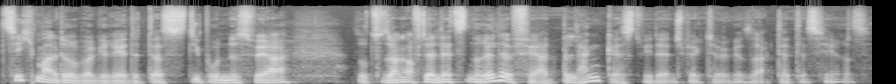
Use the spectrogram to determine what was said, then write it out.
zigmal darüber geredet, dass die Bundeswehr sozusagen auf der letzten Rille fährt, blank ist, wie der Inspekteur gesagt hat des Heeres.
